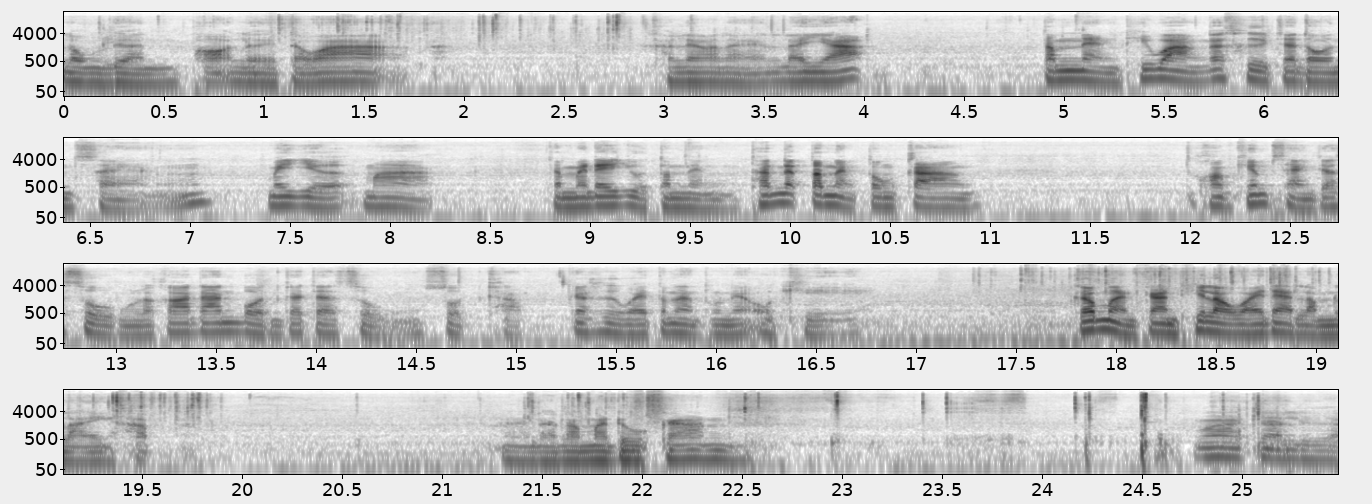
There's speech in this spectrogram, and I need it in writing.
โรงเรือนเพาะเลยแต่ว่าเขาเรียกว่าอะไรระยะตำแหน่งที่วางก็คือจะโดนแสง ไม่เยอะมาก จะไม่ได้อยู่ตำแหน่ง ถ้าตำแหน่งตรงกลาง ความเข้มแสงจะสูง แล้วก็ด้านบนก็จะสูงสุดครับ ก็คือไว้ตำแหน่งตรงนี้โอเค ก็เหมือนกันที่เราไว้แดดลำไรครับเดี๋ยวเรามาดูกัน ว่าจะเหลือ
